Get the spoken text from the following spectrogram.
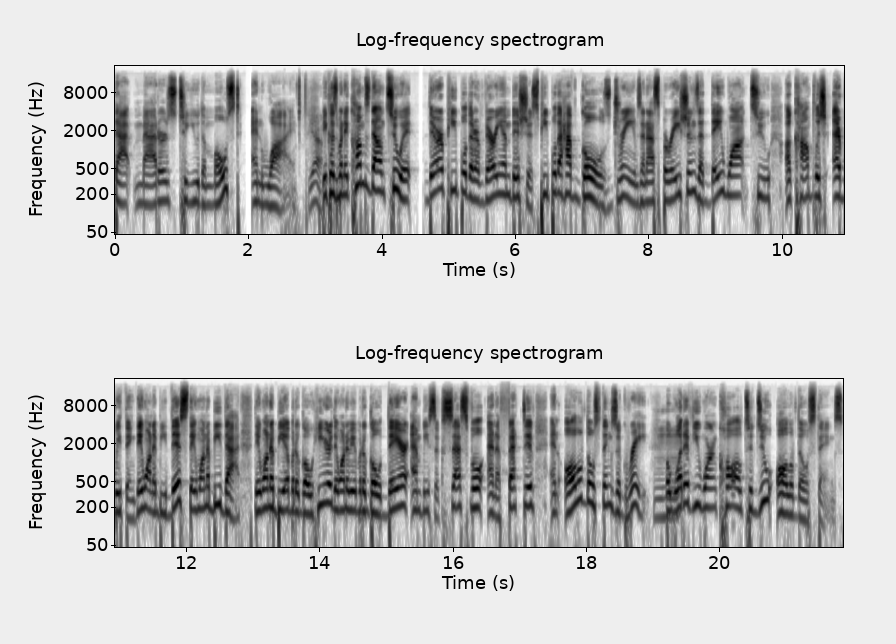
that matters to you the most and why? Yeah. Because when it comes down to it, there are people that are very ambitious, people that have goals, dreams, and aspirations that they want to accomplish everything. They want to be this, they want to be that. They want to be able to go here, they want to be able to go there and be successful and effective. And all of those things are great. But mm-hmm. what if you weren't called to do all of those things?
